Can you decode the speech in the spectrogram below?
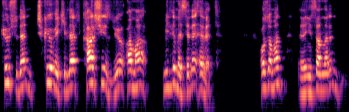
kürsüden çıkıyor vekiller karşıyız diyor ama milli mesele evet. O zaman e, insanların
